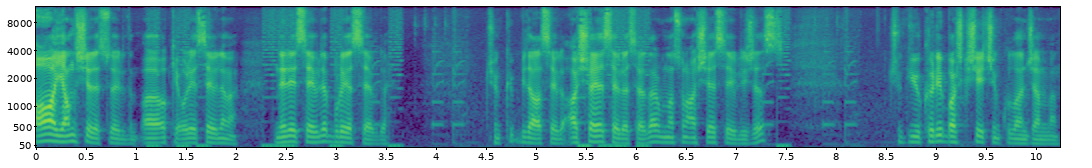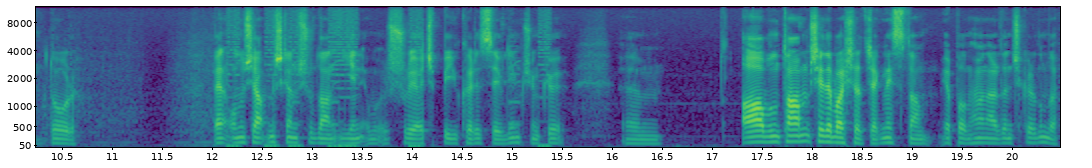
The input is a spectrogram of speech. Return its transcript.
Aa yanlış yere söyledim. Aa okey oraya sevleme. Nereye sevle? Buraya sevle. Çünkü bir daha sevle. Aşağıya sevle sevler. Bundan sonra aşağıya sevleyeceğiz. Çünkü yukarıyı başka şey için kullanacağım ben. Doğru. Ben onu şey yapmışken şuradan yeni şuraya açıp bir yukarı sevleyeyim çünkü ım, Aa bunu tam şeyde başlatacak. Neyse tamam yapalım. Hemen aradan çıkardım da.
